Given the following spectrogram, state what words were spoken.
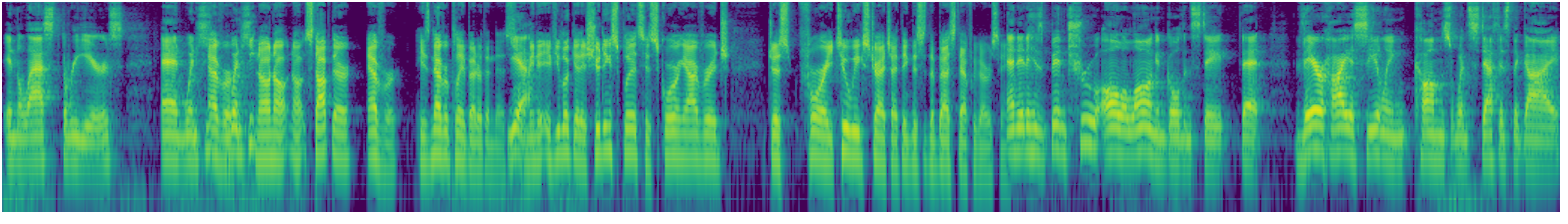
in the last three years, and when he ever when he no no no stop there ever. He's never played better than this. Yeah, I mean, if you look at his shooting splits, his scoring average, just for a two week stretch, I think this is the best Steph we've ever seen. And it has been true all along in Golden State that their highest ceiling comes when Steph is the guy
